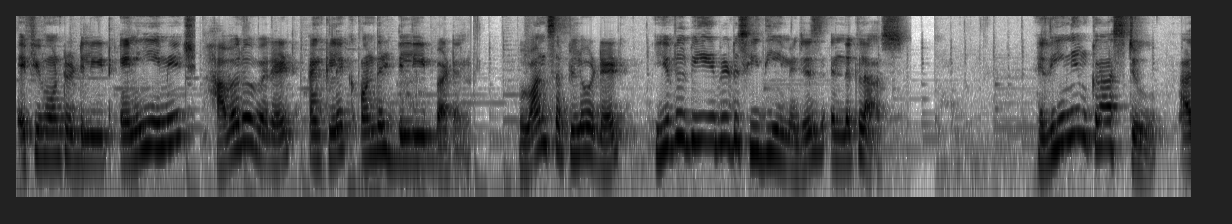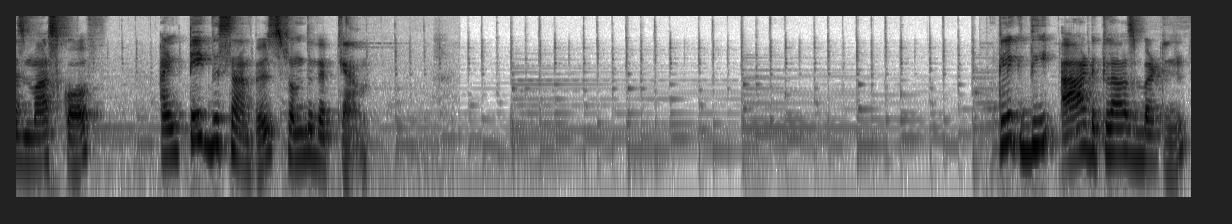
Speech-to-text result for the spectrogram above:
If you want to delete any image, hover over it and click on the delete button. Once uploaded, you will be able to see the images in the class. Rename class 2 as mask off and take the samples from the webcam. Click the Add Class button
